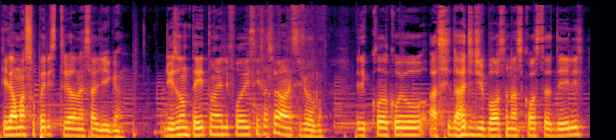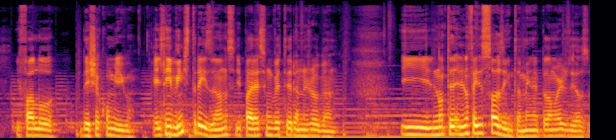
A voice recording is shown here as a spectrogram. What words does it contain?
que ele é uma super estrela nessa liga. Jason Tatum ele foi sensacional nesse jogo. Ele colocou a cidade de Boston nas costas dele e falou: "Deixa comigo". Ele tem 23 anos e parece um veterano jogando. E ele não, te, ele não fez isso sozinho também, né? Pelo amor de Deus.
